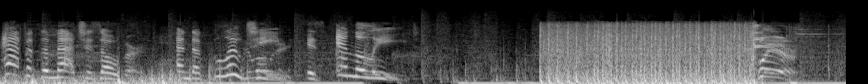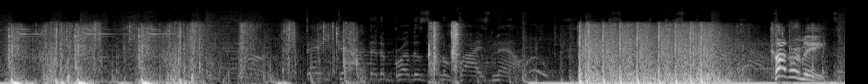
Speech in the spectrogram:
Half of the match is over, and the blue team is in the lead. Cover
